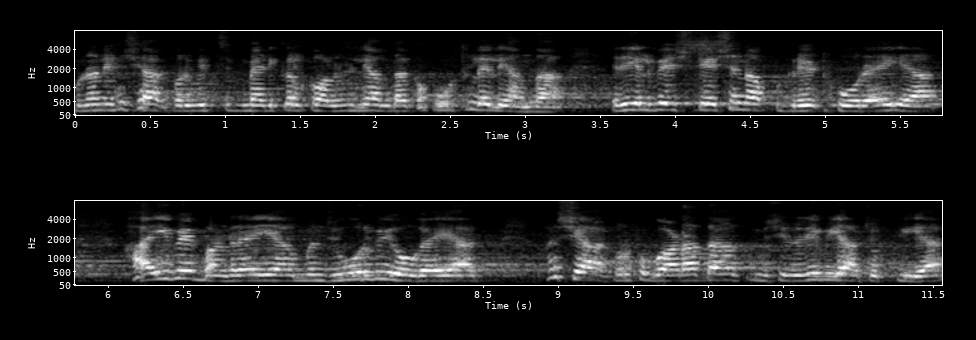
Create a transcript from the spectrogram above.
ਉਹਨਾਂ ਨੇ ਹੁਸ਼ਿਆਰਪੁਰ ਵਿੱਚ ਮੈਡੀਕਲ ਕਾਲਜ ਲਿਆਂਦਾ, ਕਪੂਰਥਲੇ ਲਿਆਂਦਾ। ਰੇਲਵੇ ਸਟੇਸ਼ਨ ਅਪਗ੍ਰੇਡ ਹੋ ਰਹੇ ਆ, ਹਾਈਵੇ ਬਣ ਰਹੇ ਆ, ਮਨਜ਼ੂਰ ਵੀ ਹੋ ਗਏ ਆ। ਹੁਸ਼ਿਆਰਪੁਰ, ਫਗਵਾੜਾ ਤਾਂ ਮਸ਼ੀਨਰੀ ਵੀ ਆ ਚੁੱਕੀ ਆ।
